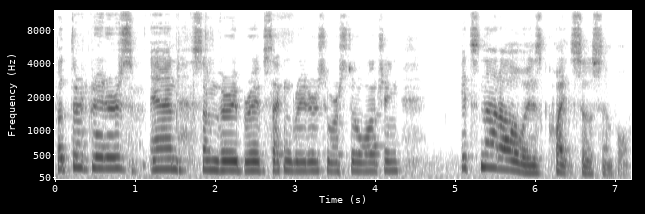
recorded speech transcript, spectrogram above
But third graders and some very brave second graders who are still watching, it's not always quite so simple.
